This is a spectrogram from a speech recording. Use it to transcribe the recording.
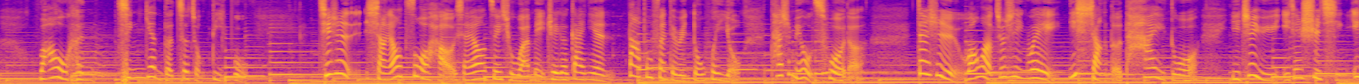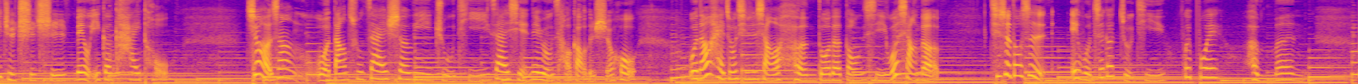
哇哦很惊艳的这种地步。其实想要做好，想要追求完美这个概念，大部分的人都会有，它是没有错的。但是往往就是因为你想的太多。以至于一件事情一直迟迟没有一个开头，就好像我当初在设立主题、在写内容草稿的时候，我脑海中其实想了很多的东西。我想的其实都是：诶，我这个主题会不会很闷？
